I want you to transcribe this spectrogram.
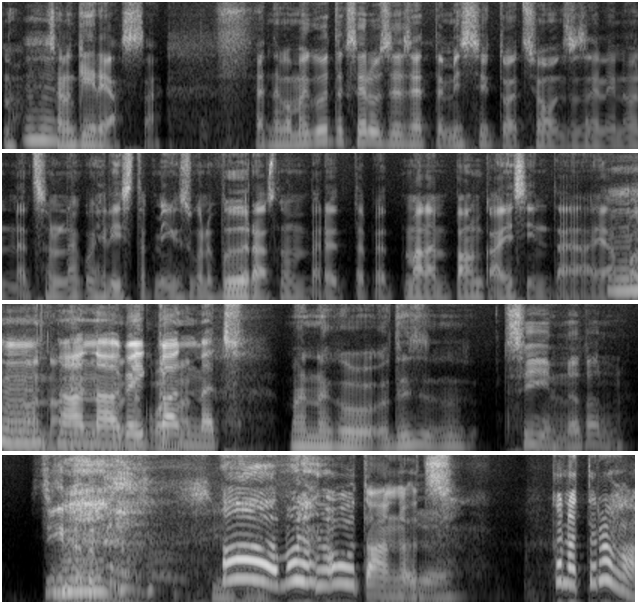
noh mm Mhm. -hmm., seal on kirjas see. et nagu ma ei kujutaks elu sees ette, mis situatsioon see selline on, et sul nagu helistab mingisugune võõras number, ütleb, et ma olen panga esindaja ja palun Mhm, anna anna kõik. andmed. ma olen nagu, siin nad on. siin on, aa, ma olen oodanud Jaa.. Kannate raha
